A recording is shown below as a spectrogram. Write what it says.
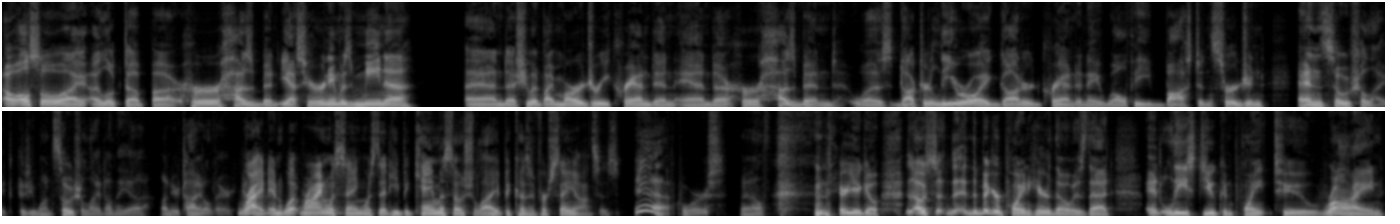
Oh, also, I, I looked up uh, her husband. Yes, her name was Mina, and uh, she went by Marjorie Crandon. And uh, her husband was Dr. Leroy Goddard Crandon, a wealthy Boston surgeon and socialite, because you want socialite on the uh, on your title there. Right. And what Rhine was saying was that he became a socialite because of her seances. Yeah, of course. Well, there you go. Oh, so the, the bigger point here, though, is that at least you can point to Rhine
